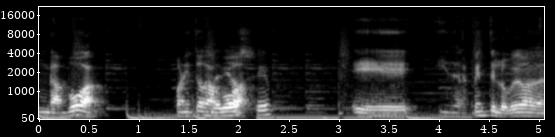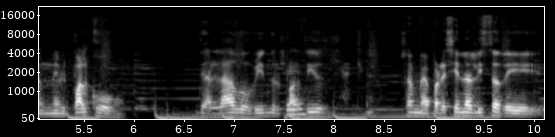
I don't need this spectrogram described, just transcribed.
Gamboa, Juanito Gamboa. Sí. eh, y de repente lo veo en el palco de al lado viendo el Sí. partido. O sea, me aparecía en la lista de,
